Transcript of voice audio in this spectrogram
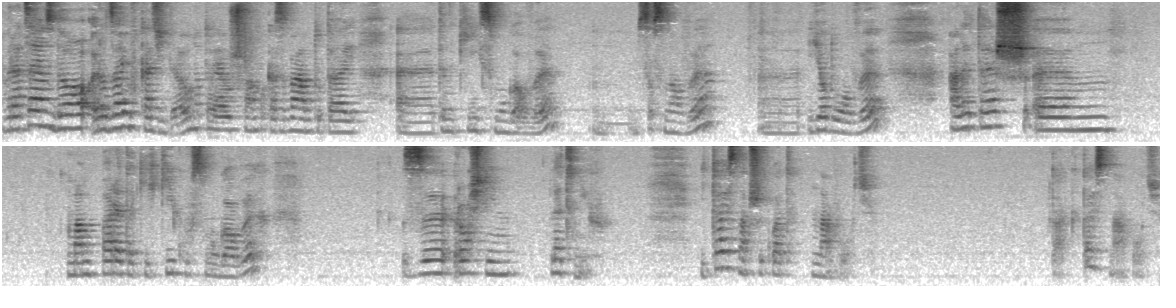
Wracając do rodzajów kadzideł, no to ja już Wam pokazywałam tutaj e, ten kij smugowy, mm, sosnowy, e, jodłowy, ale też mam parę takich kijków smugowych z roślin letnich. I to jest na przykład nawłoć. Tak, to jest nawłoć.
